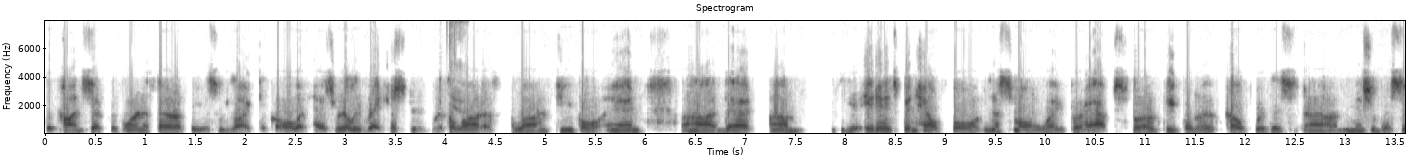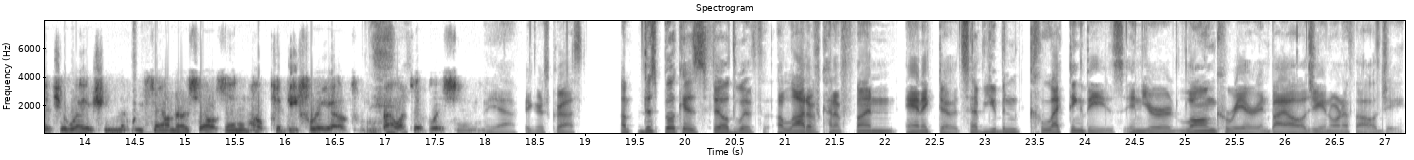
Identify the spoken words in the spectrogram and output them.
the concept of ornithotherapy, as we like to call it, has really registered with yeah. a lot of a lot of people, and uh, that um, it has been helpful in a small way, perhaps, for people to cope with this uh, miserable situation that we found ourselves in and hope to be free of relatively soon. Yeah, fingers crossed. Um, this book is filled with a lot of kind of fun anecdotes. Have you been collecting these in your long career in biology and ornithology?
